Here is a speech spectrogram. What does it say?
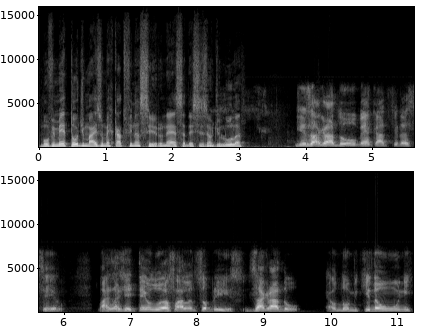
Movimentou demais o mercado financeiro, né? Essa decisão de Lula. Desagradou o mercado financeiro. Mas a gente tem o Lula falando sobre isso. Desagradou. É um nome que não une.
